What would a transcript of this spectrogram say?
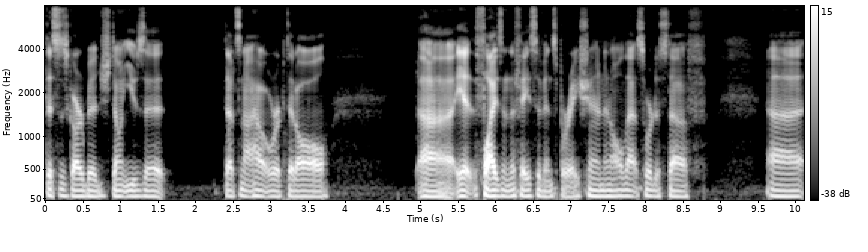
this is garbage, don't use it. That's not how it worked at all. Uh, it flies in the face of inspiration and all that sort of stuff. Uh,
